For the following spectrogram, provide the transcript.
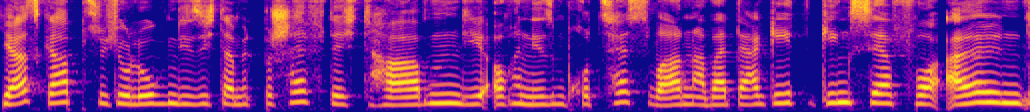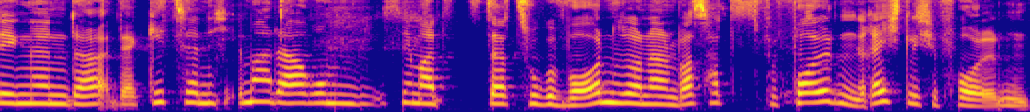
Ja, es gab Psychologen, die sich damit beschäftigt haben, die auch in diesem Prozess waren. Aber da ging es ja vor allen Dingen, da, da geht es ja nicht immer darum, wie ist jemand dazu geworden, sondern was hat es für Folgen, rechtliche Folgen.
